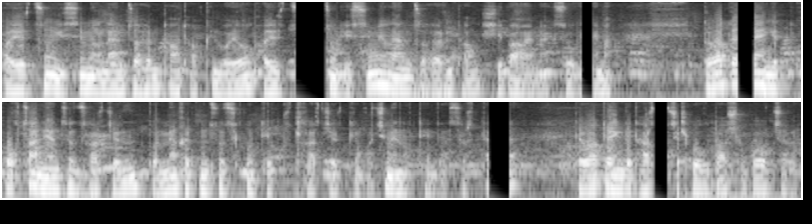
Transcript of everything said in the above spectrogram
209825 токен буюу 209825 шиба байна гэсэн үг юм аа. Тэгээд ингээд хугацаа нь янз янз гарч ирнэ. Бүр 1700 секундын хүртэл гарч ирдэг 30 минутын тасартай. Тэгээд одоо ингээд харж ил бүгд доош бууж байгаа.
